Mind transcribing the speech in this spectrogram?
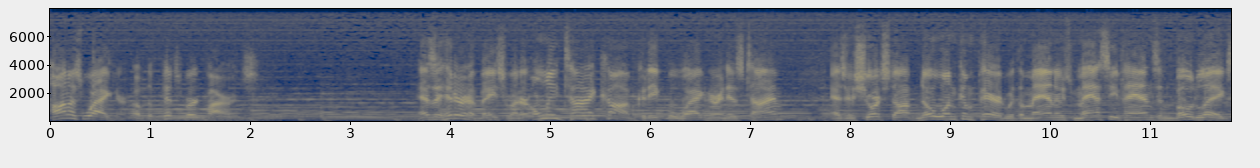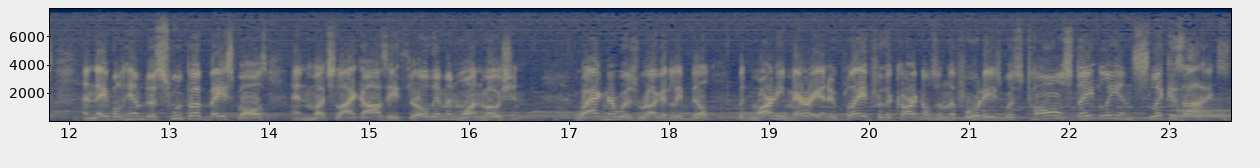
Honus Wagner of the Pittsburgh Pirates. As a hitter and a base runner, only Ty Cobb could equal Wagner in his time. As a shortstop, no one compared with the man whose massive hands and bowed legs enabled him to swoop up baseballs and, much like Ozzie, throw them in one motion. Wagner was ruggedly built, but Marty Marion, who played for the Cardinals in the 40s, was tall, stately, and slick as ice.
